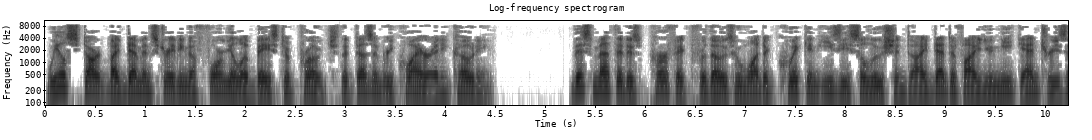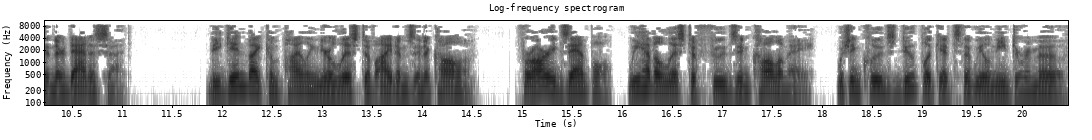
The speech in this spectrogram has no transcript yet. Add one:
We'll start by demonstrating a formula-based approach that doesn't require any coding. This method is perfect for those who want a quick and easy solution to identify unique entries in their dataset. Begin by compiling your list of items in a column. For our example, we have a list of foods in column A, which includes duplicates that we'll need to remove.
